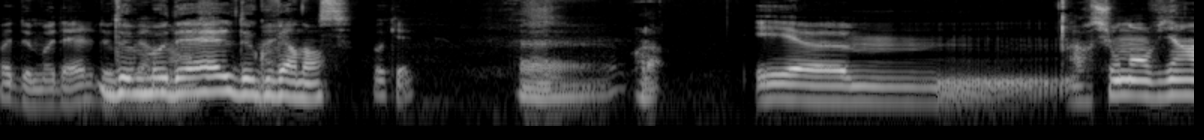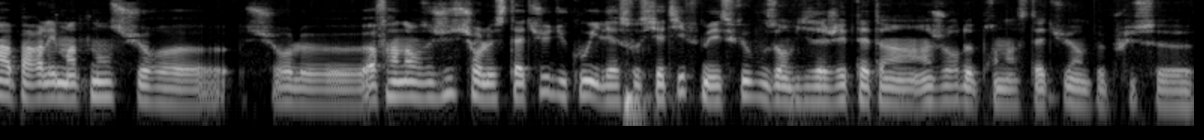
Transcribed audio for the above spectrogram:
ouais, de modèles de, de modèles de gouvernance. Ok. Euh, voilà. Et euh, alors si on en vient à parler maintenant sur euh, sur le enfin non juste sur le statut du coup il est associatif mais est-ce que vous envisagez peut-être un, un, jour de prendre un statut un peu plus euh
